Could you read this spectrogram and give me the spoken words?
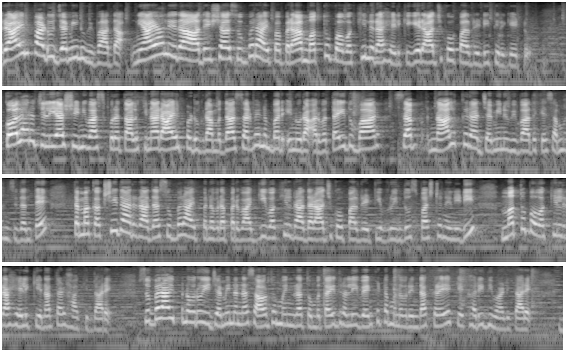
ರಾಯಲ್ಪಾಡು ಜಮೀನು ವಿವಾದ. ನ್ಯಾಯಾಲಯದ ಆದೇಶ ಸುಬ್ಬರಾಯಪ್ಪ ಪರ ಮತ್ತೊಬ್ಬ ವಕೀಲರ ಹೇಳಿಕೆಗೆ ರಾಜಗೋಪಾಲ್ ರೆಡ್ಡಿ ತಿರುಗೇಟು. ಕೋಲಾರ ಜಿಲ್ಲೆಯ ಶ್ರೀನಿವಾಸಪುರ ತಾಲೂಕಿನ ರಾಯಲ್ಪಡು ಗ್ರಾಮದ ಸರ್ವೆ ನಂಬರ್ ಇನ್ನೂರ ಅರವತ್ತೈದು ಬಾರ್ ಸಬ್ ನಾಲ್ಕರ ಜಮೀನು ವಿವಾದಕ್ಕೆ ಸಂಬಂಧಿಸಿದಂತೆ ತಮ್ಮ ಕಕ್ಷಿದಾರರಾದ ಸುಬ್ಬರಾಯಪ್ಪನವರ ಪರವಾಗಿ ವಕೀಲರಾದ ರಾಜಗೋಪಾಲ್ ರೆಡ್ಡಿಯವರು ಇಂದು ಸ್ಪಷ್ಟನೆ ನೀಡಿ ಮತ್ತೊಬ್ಬ ವಕೀಲರ ಹೇಳಿಕೆಯನ್ನು ತಳ್ಳಹಾಕಿದ್ದಾರೆ. ಸುಬ್ಬರಾಯಪ್ಪನವರು ಈ ಜಮೀನನ್ನು ಸಾವಿರದ ಒಂಬೈನೂರ ತೊಂಬತ್ತೈದರಲ್ಲಿ ವೆಂಕಟಮ್ಮನವರಿಂದ ಕ್ರಯಕ್ಕೆ ಖರೀದಿ ಮಾಡಿದ್ದಾರೆ.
